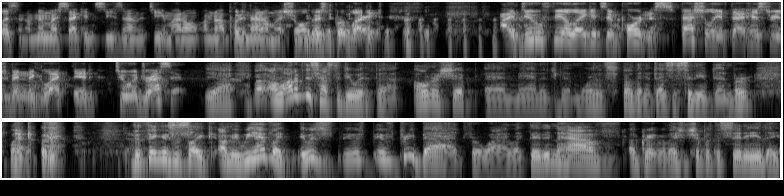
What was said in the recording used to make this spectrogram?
listen, I'm in my second season on the team. I don't I'm not putting that on my shoulders, but like I do feel like it's important, especially if that history has been neglected, to address it. Yeah, a lot of this has to do with uh, ownership and management more than- so than it does the city of Denver. Like, the thing is, is like, I mean, we had like it was it was it was pretty bad for a while. Like, they didn't have a great relationship with the city. They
